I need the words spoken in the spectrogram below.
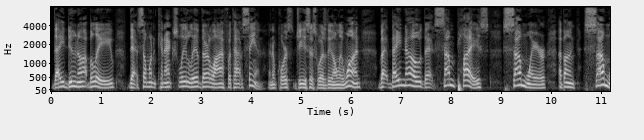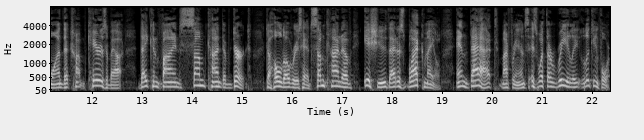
They do not believe that someone can actually live their life without sin. And of course, Jesus was the only one, but they know that some place somewhere among someone that Trump cares about, they can find some kind of dirt to hold over his head, some kind of issue that is blackmail. And that, my friends, is what they're really looking for.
